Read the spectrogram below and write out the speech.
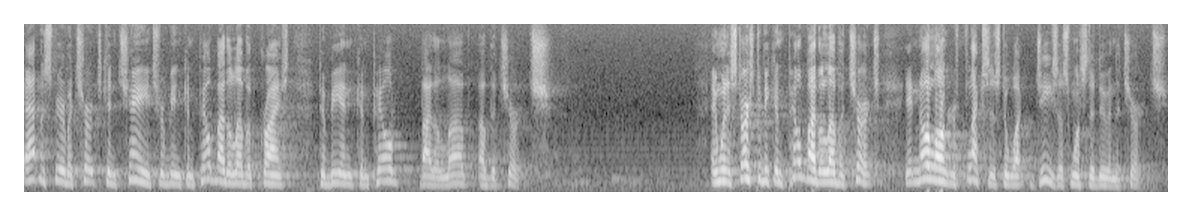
atmosphere of a church can change from being compelled by the love of Christ to being compelled by the love of the church. And when it starts to be compelled by the love of church, it no longer flexes to what Jesus wants to do in the church.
